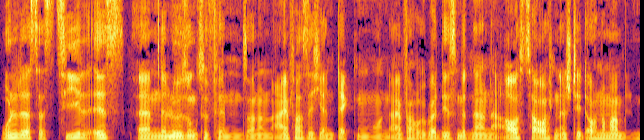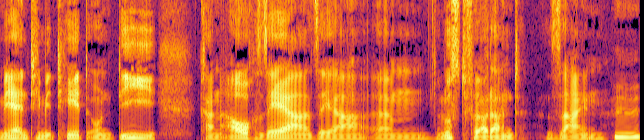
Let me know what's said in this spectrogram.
ohne dass das Ziel ist, ähm, eine Lösung zu finden, sondern einfach sich entdecken und einfach über dieses Miteinander austauschen, entsteht auch nochmal mehr Intimität und die kann auch sehr, sehr ähm, lustfördernd sein. Mhm.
